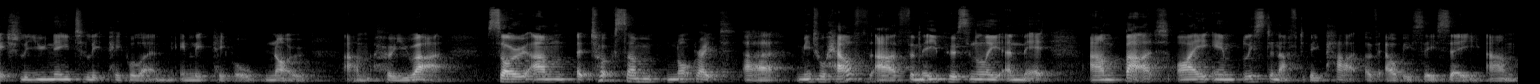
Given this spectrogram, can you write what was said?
actually, you need to let people in and let people know um, who you are. So um, it took some not great uh, mental health uh, for me personally in that, um, but I am blessed enough to be part of LBCC um,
